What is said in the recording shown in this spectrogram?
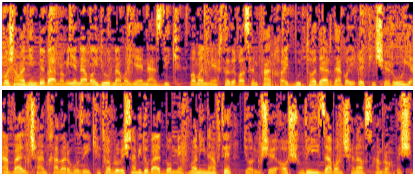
خوش آمدین به برنامه نمای دور نمای نزدیک. با من مهرداد قاسم فر خواهید بود تا در دقایق پیش روی اول چند خبر حوزه کتاب رو بشنوید و بعد با مهمان این هفته داریوش آشوری زبانشناس همراه بشیم.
